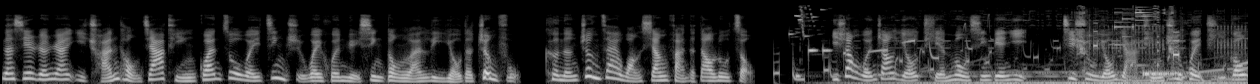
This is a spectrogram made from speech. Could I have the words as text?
那些仍然以传统家庭观作为禁止未婚女性动卵理由的政府，可能正在往相反的道路走。以上文章由田梦新编译，技术由雅婷智慧提供。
